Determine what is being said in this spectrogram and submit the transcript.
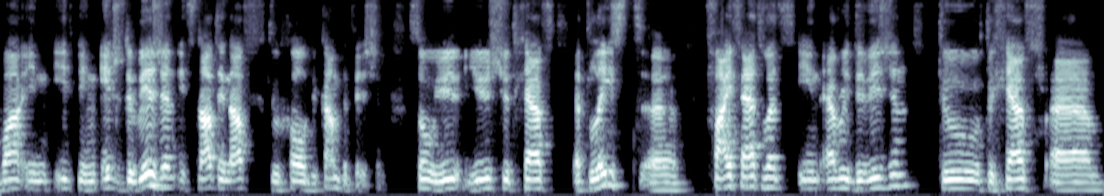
one in in each division it's not enough to hold the competition. So you you should have at least uh, five athletes in every division to to have um,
